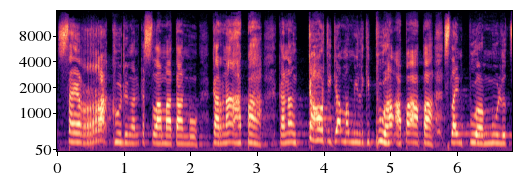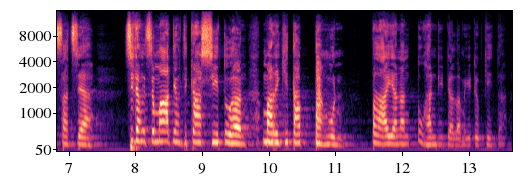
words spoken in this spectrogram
Saya ragu dengan keselamatanmu. Karena apa? Karena engkau tidak memiliki buah apa-apa selain buah mulut saja. Sidang jemaat yang dikasih Tuhan, mari kita bangun pelayanan Tuhan di dalam hidup kita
